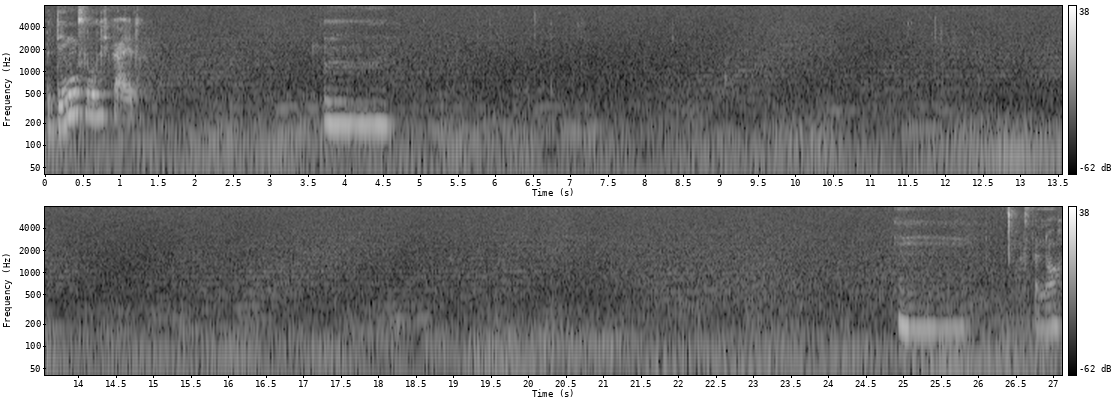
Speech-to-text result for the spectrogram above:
Bedingungslosigkeit. Mm. Was denn noch?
